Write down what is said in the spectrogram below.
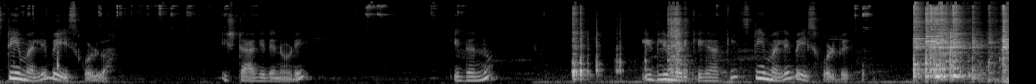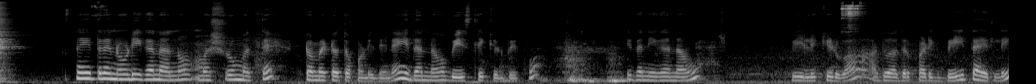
ಸ್ಟೀಮಲ್ಲಿ ಬೇಯಿಸ್ಕೊಳ್ಳುವ. ಇಷ್ಟ ಆಗಿದೆ ನೋಡಿ. ಇದನ್ನು ಇಡ್ಲಿ ಮಡಿಕೆಗೆ ಹಾಕಿ ಸ್ಟೀಮಲ್ಲಿ ಬೇಯಿಸ್ಕೊಳ್ಬೇಕು. ಸ್ನೇಹಿತರೆ, ನೋಡಿ ಈಗ ನಾನು ಮಶ್ರೂಮ್ ಮತ್ತು ಟೊಮೆಟೊ ತೊಗೊಂಡಿದ್ದೇನೆ. ಇದನ್ನು ನಾವು ಬೇಯಿಸ್ಲಿಕ್ಕೆ ಇಡಬೇಕು. ಇದನ್ನೀಗ ನಾವು ಬೇಯಲಿಕ್ಕೆ ಇಡುವ. ಅದು ಅದರ ಪಾಡಿಗೆ ಬೇಯ್ತಾ ಇರಲಿ.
